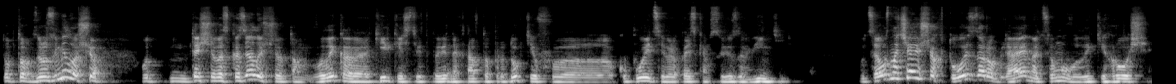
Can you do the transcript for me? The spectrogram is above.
Тобто, зрозуміло, що от те, що ви сказали, що там велика кількість відповідних нафтопродуктів е, купується Європейським Союзом в Індії. Ну, Це означає, що хтось заробляє на цьому великі гроші.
